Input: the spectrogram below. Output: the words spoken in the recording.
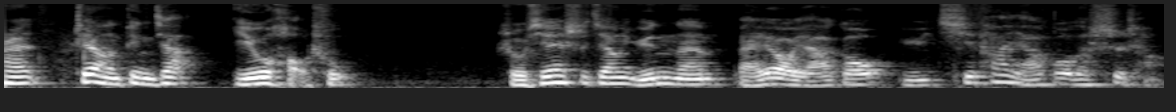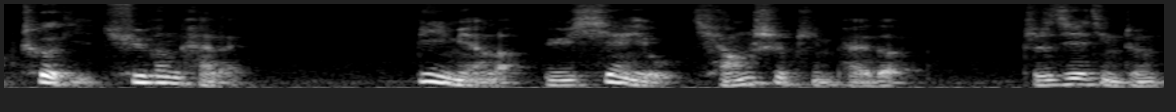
然，这样定价也有好处。首先是将云南白药牙膏与其他牙膏的市场彻底区分开来，避免了与现有强势品牌的直接竞争。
